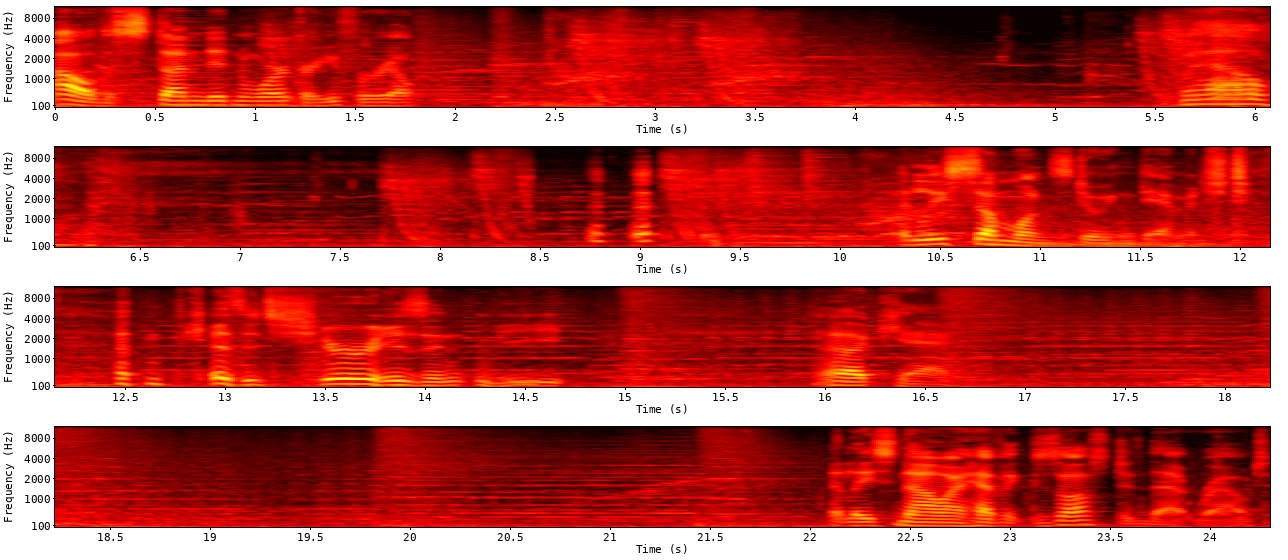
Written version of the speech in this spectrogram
Oh, the stun didn't work? Are you for real? Well... At least someone's doing damage to them, because it sure isn't me. Okay. At least now I have exhausted that route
